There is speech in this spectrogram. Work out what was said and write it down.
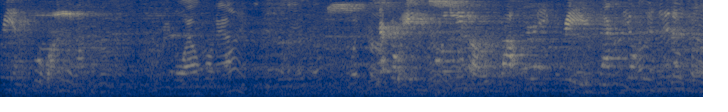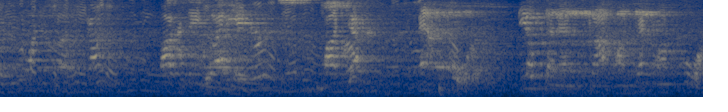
3 and 4. We go out and ask if this is really on deck, mat 4. Nielsen and Scott on deck on 4.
